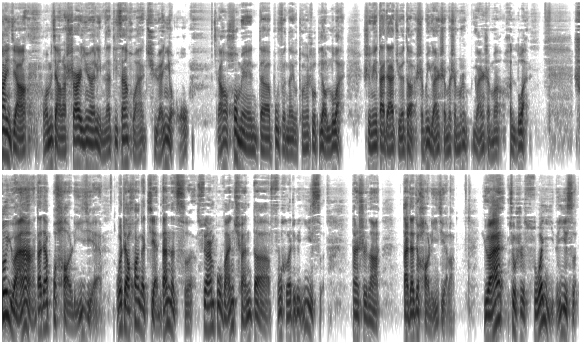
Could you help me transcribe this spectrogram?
上一讲我们讲了十二因缘里面的第三环取缘有，然后后面的部分呢，有同学说比较乱，是因为大家觉得什么缘什么什么缘什么很乱。说缘啊，大家不好理解，我只要换个简单的词，虽然不完全的符合这个意思，但是呢，大家就好理解了。缘就是所以的意思，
